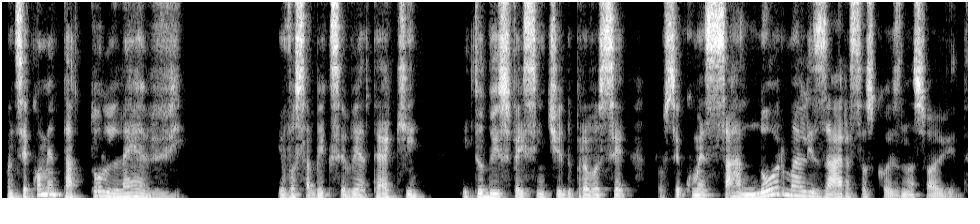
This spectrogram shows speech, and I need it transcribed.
Quando você comentar, tô leve, eu vou saber que você veio até aqui e tudo isso fez sentido para você, para você começar a normalizar essas coisas na sua vida.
